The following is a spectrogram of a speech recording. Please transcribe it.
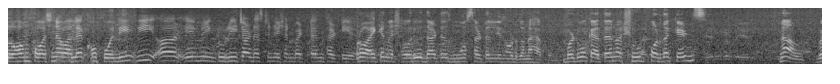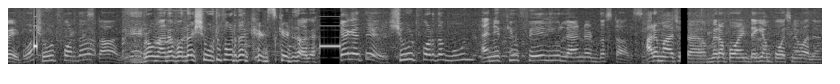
सो हम पहुँचने वाले हैं Khopoli we are aiming to reach our destination by 10:30 bro I can assure you that is most certainly not gonna happen but वो कहते हैं ना शूट फॉर द किड्स ना wait what shoot for the star bro मैंने बोला shoot for the kids kids आ गए. क्या कहते हैं? Shoot for the moon and if you fail you land at the stars अरे मैच मेरा पॉइंट है कि हम पहुँचने वाले हैं.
